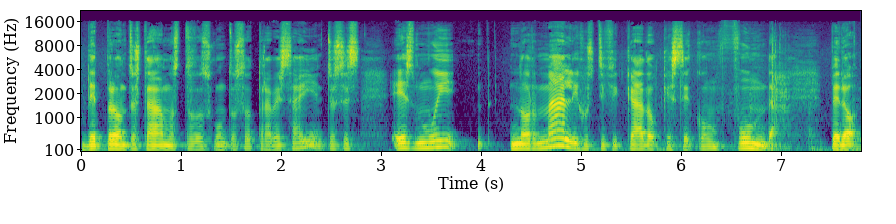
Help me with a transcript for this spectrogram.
de pronto estábamos todos juntos otra vez ahí. Entonces es muy normal y justificado que se confunda, pero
